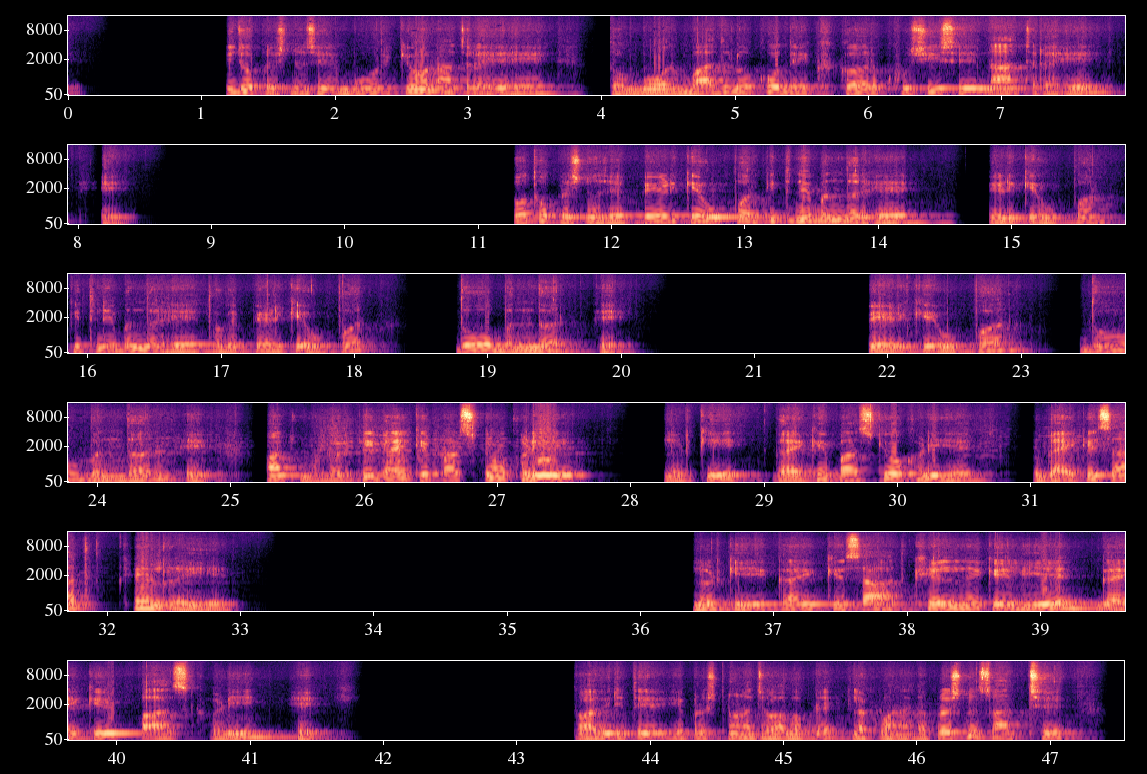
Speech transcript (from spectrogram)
तीजो प्रश्न है मोर क्यों नाच रहे हैं तो मोर बादलों को देखकर खुशी से नाच रहे चौथो प्रश्न है, पेड़ के ऊपर कितने बंदर है? पेड़ के ऊपर कितने बंदर है? तो कि पेड़ के ऊपर दो बंदर है। पेड़ के ऊपर दो बंदर है। पांचवा लड़की गाय के पास क्यों खड़ी है? लड़की गाय के पास क्यों खड़ी है? तो गाय के साथ खेल रही है। लड़की गाय के साथ खेलने के लिए गाय के पास खड़ी है તો આવી રીતે એ પ્રશ્નોના જવાબ આપણે લખવાના હતા પ્રશ્ન સાત છે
